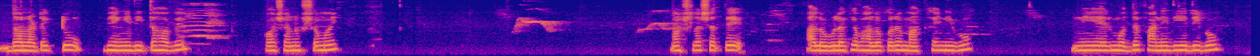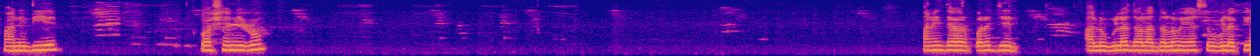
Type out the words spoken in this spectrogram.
দলাটা একটু ভেঙে দিতে হবে কষানোর সময়। মশলার সাথে আলুগুলাকে ভালো করে মাখাই নিব। নিয়ে এর মধ্যে পানি দিয়ে দিব। পানি দিয়ে কষাই নিব। পানি দেওয়ার পরে যে আলুগুলা দলা দলা হয়ে আসছে ওগুলাকে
